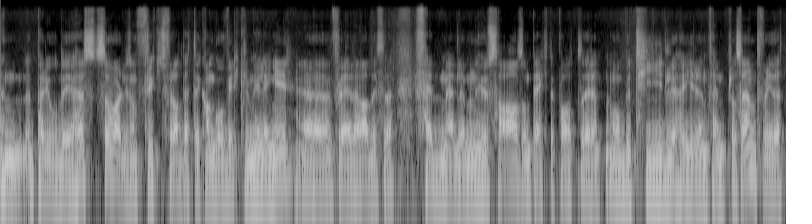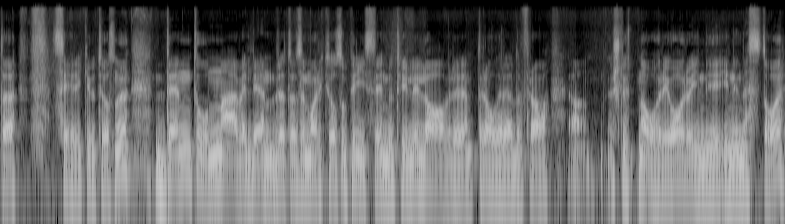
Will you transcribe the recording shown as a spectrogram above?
en periode i høst, så var det liksom frykt for at dette kan gå virkelig mye lenger. Eh, flere av disse Fed-medlemmene i USA som pekte på at rentene må betydelig høyere enn 5% fordi dette ser ikke ut til å snu. Det den tonen er veldig endret. Altså, markedet også priser inn betydelig lavere renter allerede fra ja, slutten av året i år og inn i, inn i neste år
